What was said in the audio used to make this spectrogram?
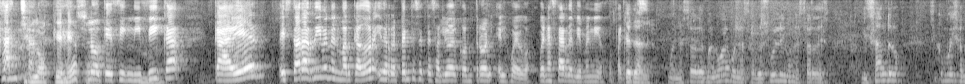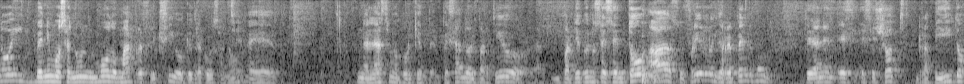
cancha Lo que es eso. lo que significa caer, estar arriba en el marcador y de repente se te salió del control el juego. Buenas tardes, bienvenidos, ¿Qué compañeros. tal? Buenas tardes Manuel, buenas tardes Zuli, buenas tardes Lisandro. Así como dicen, hoy venimos en un modo más reflexivo que otra cosa, ¿no? Eh, una lástima porque empezando el partido, un partido que uno se sentó a sufrirlo y de repente ¡pum! te dan el- ese, ese shot rapidito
